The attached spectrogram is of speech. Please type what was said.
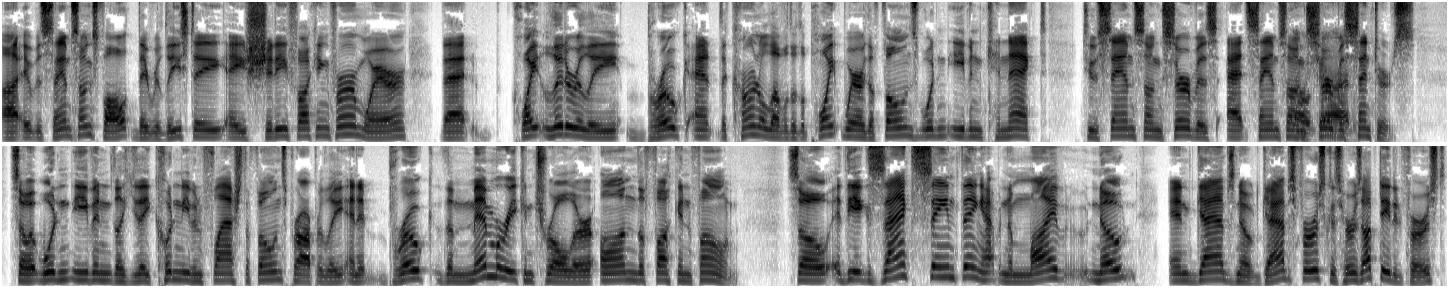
uh, it was Samsung's fault. They released a a shitty fucking firmware that quite literally broke at the kernel level to the point where the phones wouldn't even connect to Samsung service at Samsung Oh, service God. centers. So it wouldn't even like they couldn't even flash the phones properly and it broke the memory controller on the fucking phone. So the exact same thing happened to my note and Gab's note. Gab's first because hers updated first.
